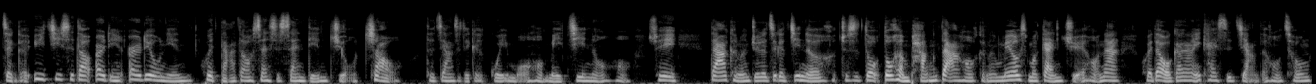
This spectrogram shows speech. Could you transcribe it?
整个预计是到二零二六年会达到三十三点九兆的这样子的一个规模，哈，美金哦，所以大家可能觉得这个金额就是都都很庞大，哈，可能没有什么感觉，哈。那回到我刚刚一开始讲的，哈，从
